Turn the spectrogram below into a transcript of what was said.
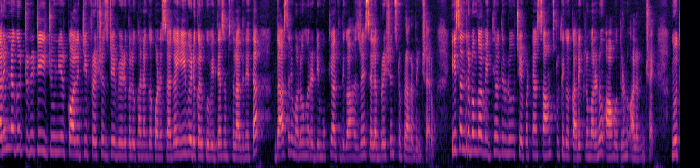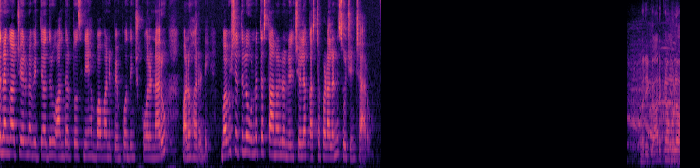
Karimnagar Trinity junior college freshers day వేడుకలు ఘనంగా కొనసాగాయి. ఈ వేడుకలకు విద్యాసంస్థల అధినేత దాసరి మనోహర్ రెడ్డి ముఖ్య అతిథిగా హాజరై సెలబ్రేషన్స్ను ప్రారంభించారు. ఈ సందర్భంగా విద్యార్థినులు చేపట్టిన సాంస్కృతిక కార్యక్రమాలను ఆహుతులను అలరించాయి. నూతనంగా చేరిన విద్యార్థులు అందరితో స్నేహభావాన్ని పెంపొందించుకోవాలన్నారు మనోహర్ రెడ్డి. భవిష్యత్తులో ఉన్నత స్థానాల్లో నిలిచేలా కష్టపడాలని సూచించారు. మరి కార్యక్రమంలో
